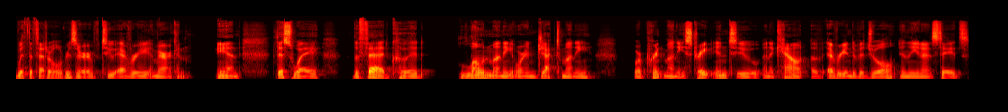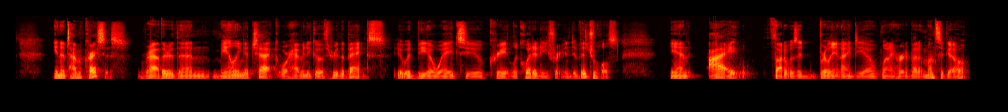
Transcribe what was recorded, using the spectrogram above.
with the Federal Reserve to every American. And this way, the Fed could loan money or inject money or print money straight into an account of every individual in the United States in a time of crisis rather than mailing a check or having to go through the banks. It would be a way to create liquidity for individuals. And I thought it was a brilliant idea when I heard about it months ago.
